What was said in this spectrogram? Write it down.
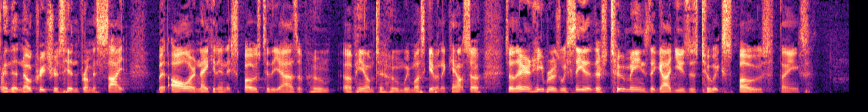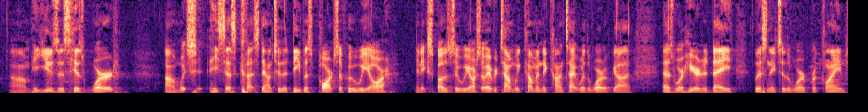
And that no creature is hidden from his sight, but all are naked and exposed to the eyes of whom of him to whom we must give an account. So so there in Hebrews we see that there's two means that God uses to expose things. Um, he uses his word, um, which he says cuts down to the deepest parts of who we are and exposes who we are. So every time we come into contact with the word of God, as we're here today listening to the word proclaimed,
